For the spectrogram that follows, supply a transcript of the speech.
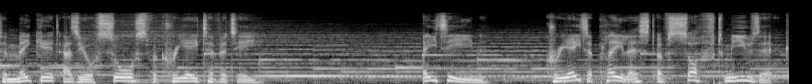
to make it as your source for creativity. 18. Create a playlist of soft music.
